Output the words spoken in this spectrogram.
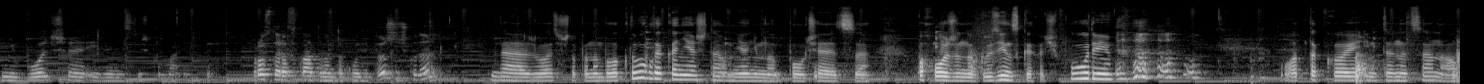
не больше или не слишком маленькой. Просто раскладываем такую лепешечку, да? Да, желательно, чтобы она была круглая, конечно. У меня немного получается похоже на грузинское хачапури. Вот такой интернационал.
